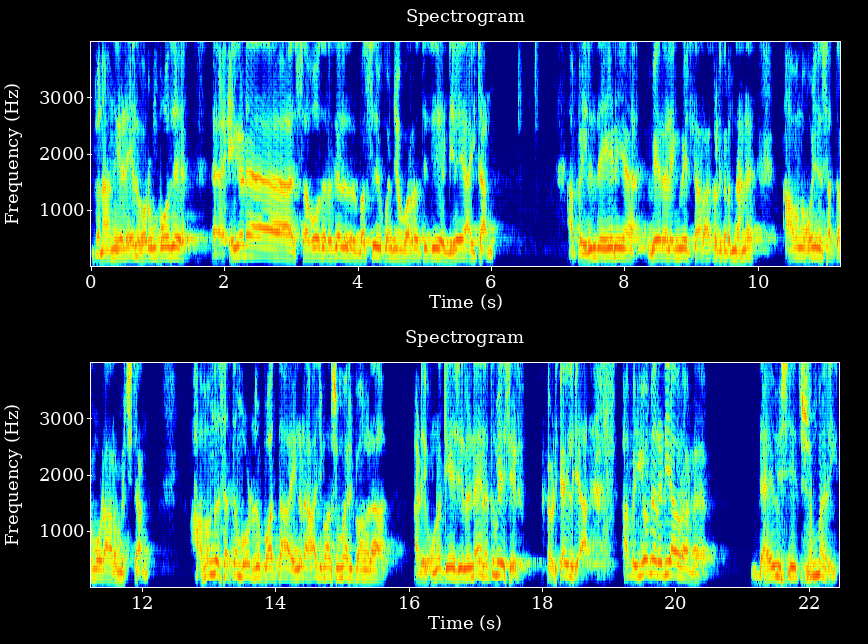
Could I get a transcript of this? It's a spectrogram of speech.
இப்போ நாங்கள் இடையில வரும்போது அஹ், எங்கட சகோதரர்கள் பஸ்ஸு கொஞ்சம் வர்றதுக்கு டிலே ஆயிட்டாங்க. அப்போ இருந்த ஏனைய வேறு லாங்குவேஜ் காராக்கள் இருந்தாங்க. அவங்க கொஞ்சம் சத்தம் போட ஆரம்பிச்சிட்டாங்க. அவங்க சத்தம் போடுறது பார்த்தா எங்கட ஹாஜிமார் சும்மா இருப்பாங்களா? அடே உனக்கு ஏசியலுன்னா எனக்கும் ஏசியல் அப்படியா இல்லையா? அப்போ இவங்க ரெடி ஆகுறாங்க. தயவு செய்து சும்மா இருங்க.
